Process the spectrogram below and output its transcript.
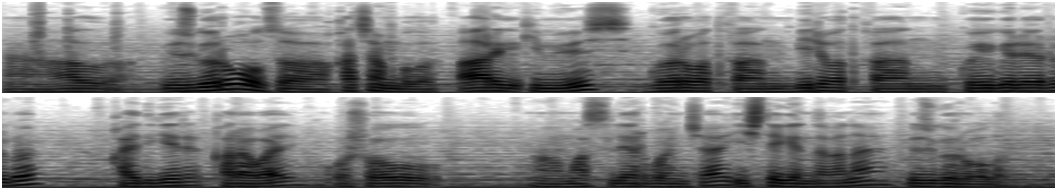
Э, ал өзгөрүү болсо качан болот? Ар кимибиз көрүп аткан билип аткан көйгөйлөргө кайдыгер карабай ошол маселелер боюнча иштегенде гана өзгөрүү болот.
